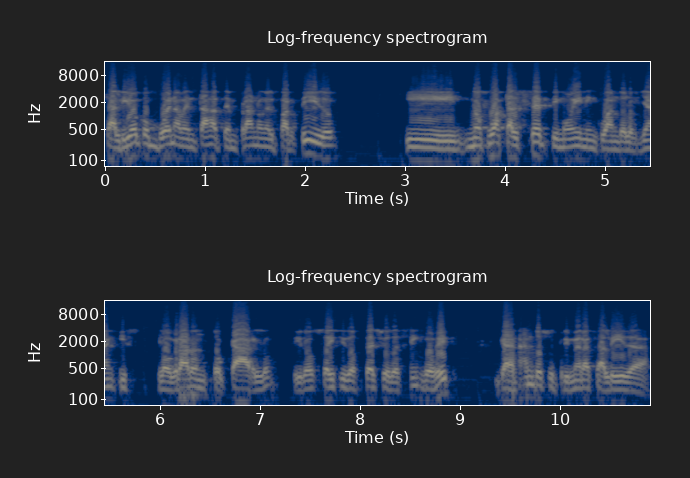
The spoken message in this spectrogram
Salió con buena ventaja temprano en el partido y no fue hasta el séptimo inning cuando los Yankees lograron tocarlo. Tiró seis y dos tercios de cinco hits, ganando su primera salida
